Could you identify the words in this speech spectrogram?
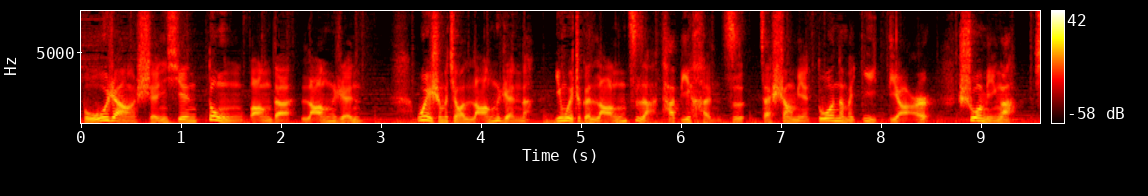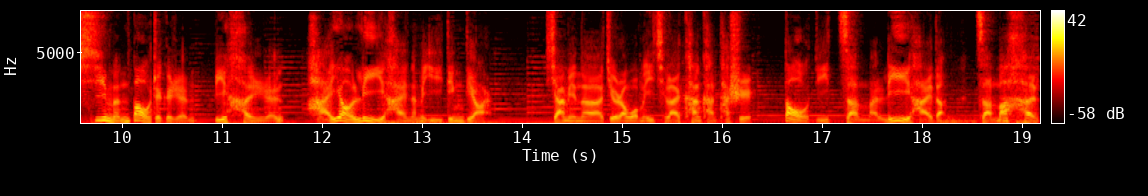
不让神仙洞房的狼人，为什么叫狼人呢？因为这个狼字啊，它比狠字在上面多那么一点儿，说明啊，西门豹这个人比狠人还要厉害那么一丁点儿。下面呢，就让我们一起来看看他是到底怎么厉害的，怎么狠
